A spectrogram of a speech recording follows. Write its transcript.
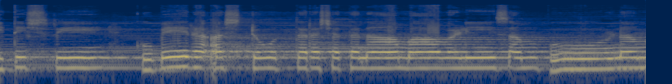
इति श्रीकुबेर अष्टोत्तरशतनामावळी सम्पूर्णम्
